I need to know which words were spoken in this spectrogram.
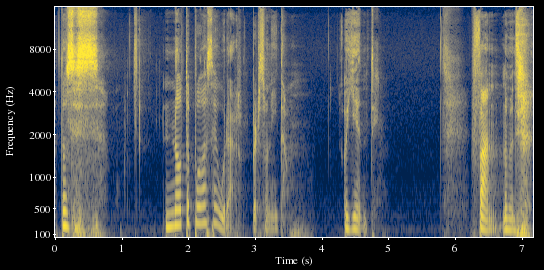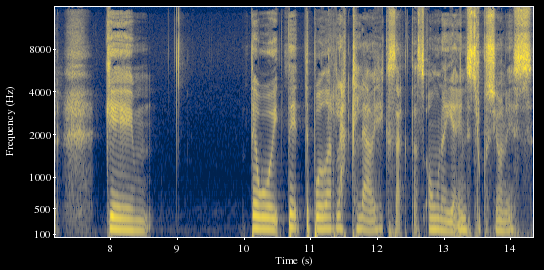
Entonces, no te puedo asegurar, personita, oyente, fan, no me que em, te voy, te, te, puedo dar las claves exactas o una guía de instrucciones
